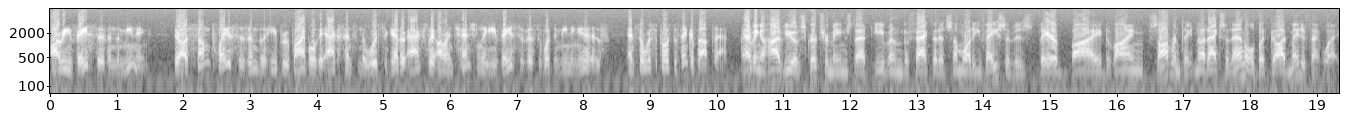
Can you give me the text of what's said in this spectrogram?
are evasive in the meaning. There are some places in the Hebrew Bible the accents and the words together actually are intentionally evasive as to what the meaning is. And so we're supposed to think about that. Having a high view of Scripture means that even the fact that it's somewhat evasive is there by divine sovereignty, not accidental, but God made it that way.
